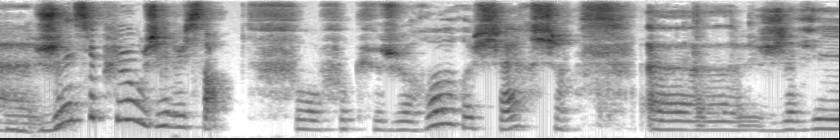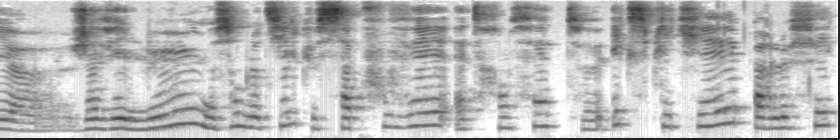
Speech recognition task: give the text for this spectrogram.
Euh, mhm. je ne sais plus où j'ai lu ça faut, faut que je re-recherche. Euh, j'avais, euh, j'avais lu, me semble-t-il, que ça pouvait être en fait expliqué par le fait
